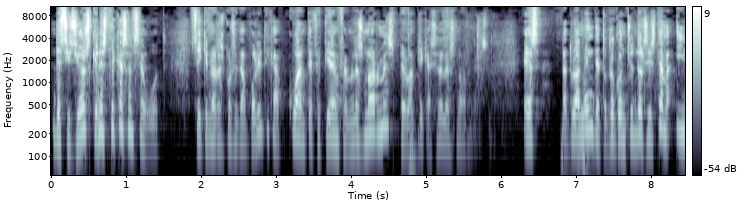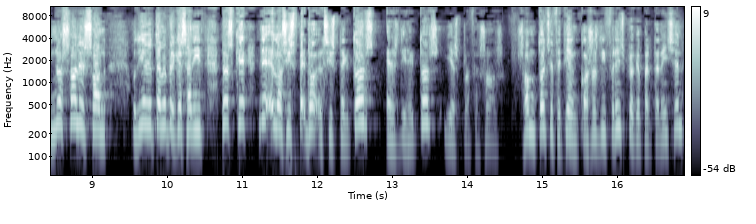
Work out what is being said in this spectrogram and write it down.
decisions que en aquest cas han sigut. Sí que no és responsabilitat política, quan efectivament fem les normes, però l'aplicació de les normes és naturalment de tot el conjunt del sistema. I no sols són, ho dic jo també perquè s'ha dit no, és que de, los, no, els inspectors els directors i els professors. Som tots efectivament cossos diferents però que perteneixen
